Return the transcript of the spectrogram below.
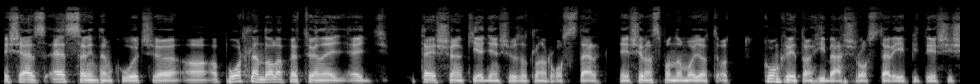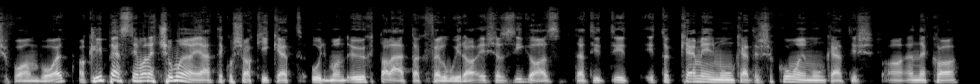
és ez, ez szerintem kulcs. A, a Portland alapvetően egy, egy teljesen kiegyensúlyozatlan roster, és én azt mondom, hogy ott, ott konkrétan hibás roster építés is van volt. A Clippersnél van egy csomó olyan játékos, akiket úgymond ők találtak fel újra, és ez igaz, tehát itt, itt, itt a kemény munkát és a komoly munkát is a, ennek a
